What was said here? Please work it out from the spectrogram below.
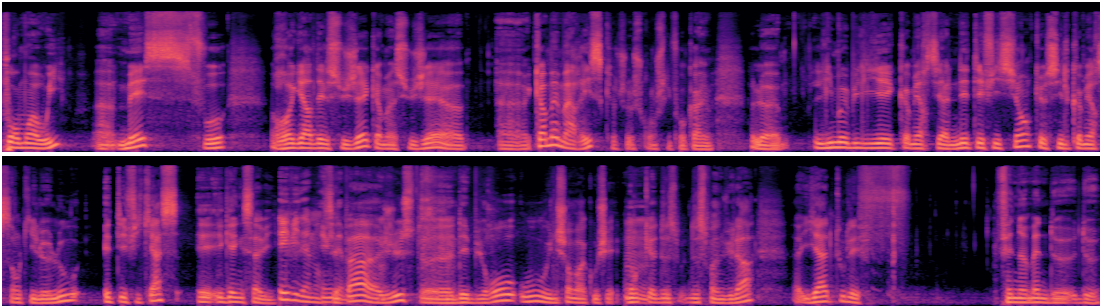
pour moi oui mm. mais il faut regarder le sujet comme un sujet euh, euh, quand même à risque. Je, je pense qu'il faut quand même le l'immobilier commercial n'est efficient que si le commerçant qui le loue est efficace et, et gagne sa vie. Évidemment. C'est pas euh, juste euh, des bureaux ou une chambre à coucher. Donc Mm. euh, de, ce- de ce point de vue-là, euh, il y a tous les f- phénomènes de, de,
